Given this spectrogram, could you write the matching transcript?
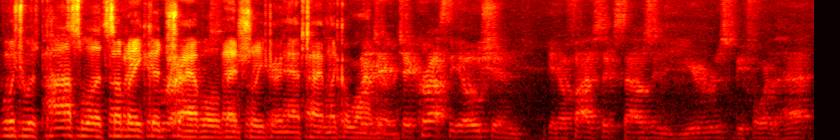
which was possible that somebody could travel eventually during that time, like a But to, wanderer. to cross the ocean, you know, five, six thousand years before that.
